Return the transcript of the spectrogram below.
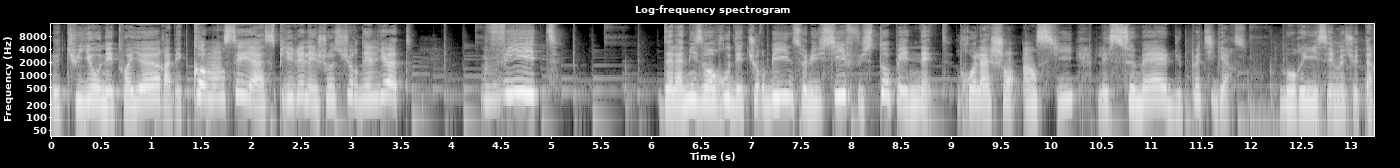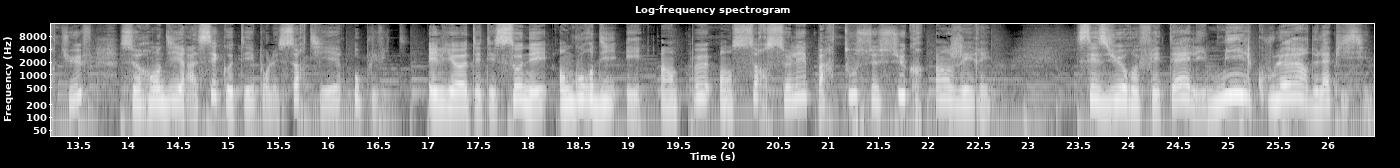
Le tuyau nettoyeur avait commencé à aspirer les chaussures d'Eliott. Vite Dès la mise en roue des turbines, celui-ci fut stoppé net, relâchant ainsi les semelles du petit garçon. Maurice et M. Tartuffe se rendirent à ses côtés pour le sortir au plus vite. Elliot était sonné, engourdi et un peu ensorcelé par tout ce sucre ingéré. Ses yeux reflétaient les mille couleurs de la piscine.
